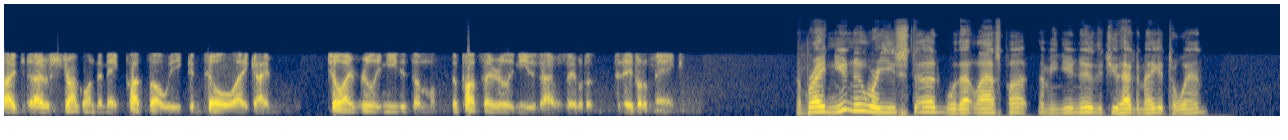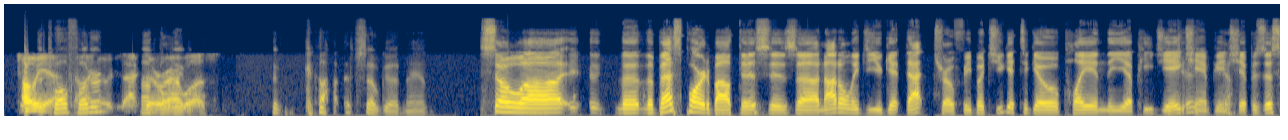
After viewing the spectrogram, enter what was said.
I, I was struggling to make putts all week until like I, until I really needed them. The putts I really needed, I was able to able to make. Now, Braden, you knew where you stood with that last putt. I mean, you knew that you had to make it to win. Oh yeah, twelve footer. No, exactly where I was. God, that's so good, man. So uh, the the best part about this is uh, not only do you get that trophy, but you get to go play in the uh, PGA, PGA, Championship. Yeah. Is this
